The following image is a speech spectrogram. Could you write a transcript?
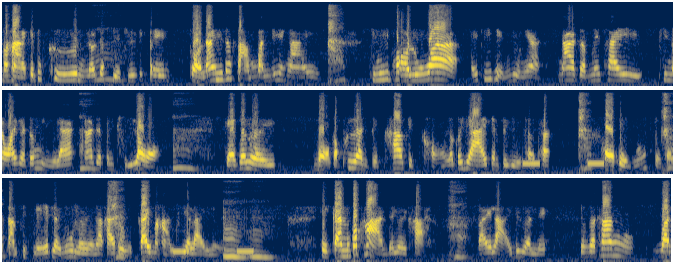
มาหาแกทุกคืนแล้วจะเสียชีวิตไปก่อนหน้านี้ตั้งสามวันได้ยังไง ครับ ทีนี้พอรู้ว่าไอ้ที่เห็นอยู่เนี่ย น่าจะไม่ใช่พี่น้อยกับเจ้าหมีแล้ว น่าจะเป็นผีหลอกอ่าแกก็เลยบอกกับเพื่อนเก็บข้าวเก็บของแล้วก็ย้ายกันไปอยู่แถว ทางครับคอหงส์แถวสามสิบเมตรเลยนู่นเลยนะคะแถวใกล้มหาวิทยาลัยเลยอืมอืมเหตุการณ์มันก็ผ่านไปเลยค่ะฮะไปหลายเดือนเลยจนกระทั่งวัน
